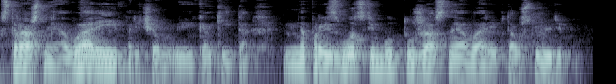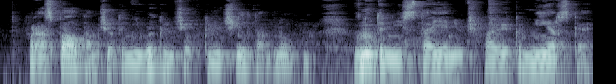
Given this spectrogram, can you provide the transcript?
страшные аварии, причем и какие-то на производстве будут ужасные аварии, потому что люди проспал, там что-то не выключил, включил, там, ну, внутреннее состояние у человека мерзкое.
